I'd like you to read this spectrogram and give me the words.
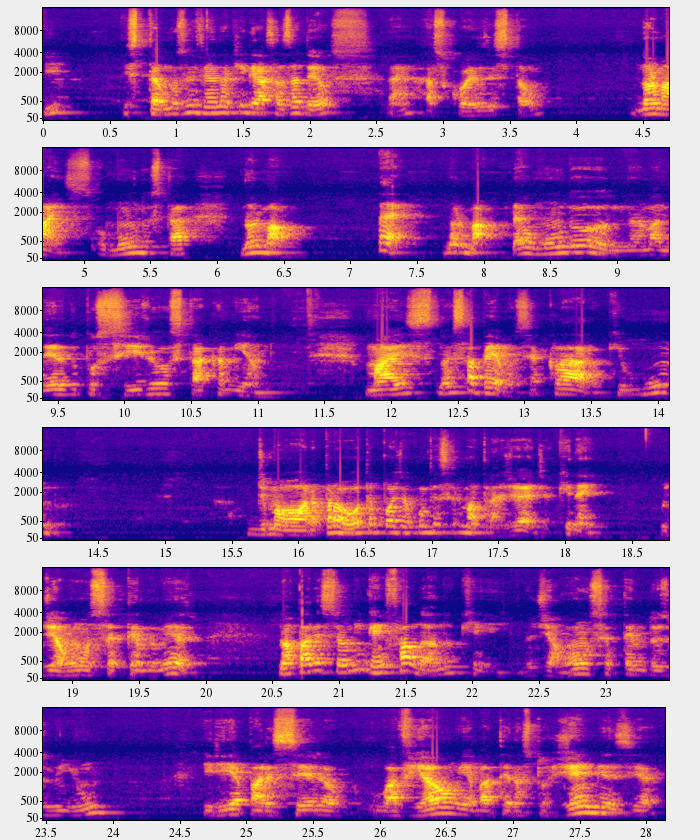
e estamos vivendo aqui, graças a Deus, né? as coisas estão normais. O mundo está normal. É, normal. Né? O mundo, na maneira do possível, está caminhando. Mas nós sabemos, é claro, que o mundo, de uma hora para outra, pode acontecer uma tragédia, que nem o dia 11 de setembro mesmo não apareceu ninguém falando que no dia 11 de setembro de 2001 iria aparecer o avião, ia bater nas torres gêmeas, ia...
